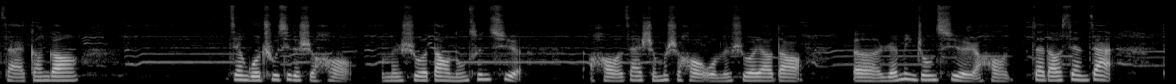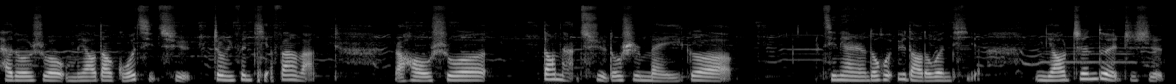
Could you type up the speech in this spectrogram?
在刚刚建国初期的时候，我们说到农村去，然后在什么时候我们说要到呃人民中去，然后再到现在，太多说我们要到国企去挣一份铁饭碗，然后说到哪去都是每一个青年人都会遇到的问题，你要针对就是。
